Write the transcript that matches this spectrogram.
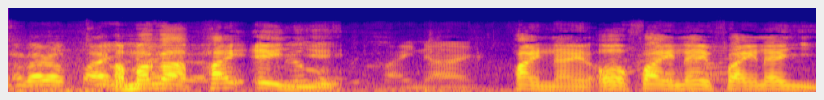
ငါကတော့5 အမက58ညီ ဖိုင်နိုင် 59အော်59 59ညီ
